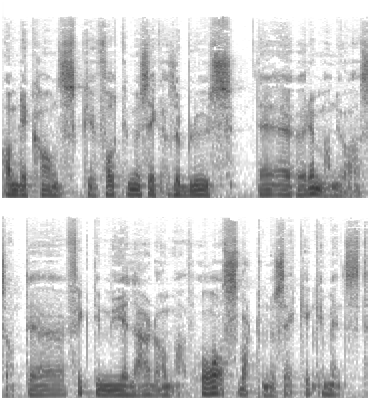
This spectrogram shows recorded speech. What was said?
amerikansk folkemusikk, altså blues. Det hører man jo, altså. Det fikk de mye lærdom av. Og svart musikk, ikke minst.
